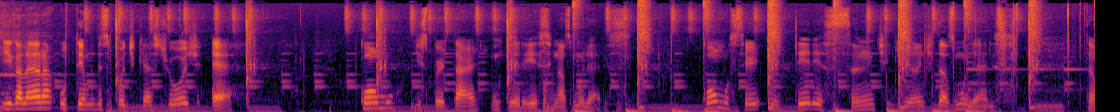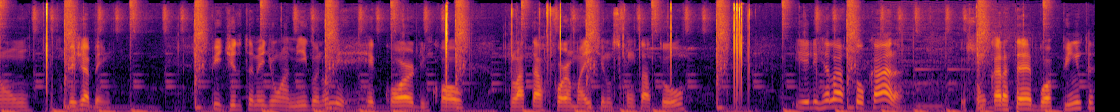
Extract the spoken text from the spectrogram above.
E galera, o tema desse podcast hoje é como despertar interesse nas mulheres. Como ser interessante diante das mulheres. Então, veja bem. Pedido também de um amigo, eu não me recordo em qual plataforma aí que nos contatou. E ele relatou, cara, eu sou um cara até boa pinta,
